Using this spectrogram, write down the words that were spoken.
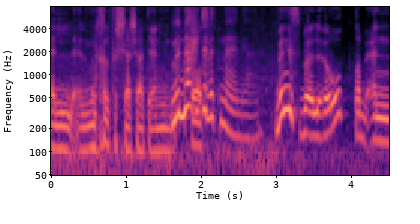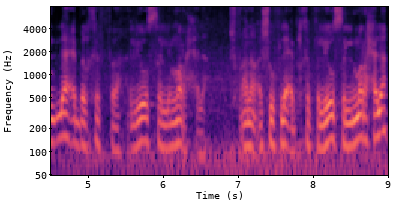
من خلف الشاشات يعني من, من التواصل؟ الاثنين يعني بالنسبة للعروض طبعا لاعب الخفة اللي يوصل لمرحلة شوف أنا أشوف لاعب الخفة اللي يوصل لمرحلة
